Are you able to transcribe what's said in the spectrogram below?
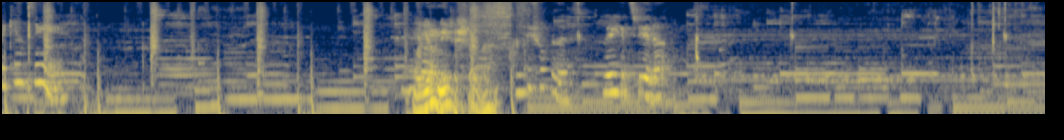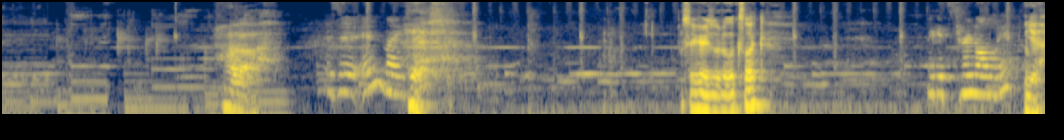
I can't see. Well, you don't need to show that. I'm too short for this. Maybe you can speed it up. Is it in like? Yes. So here's what it looks like. Like it's turned all the way? Yeah.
